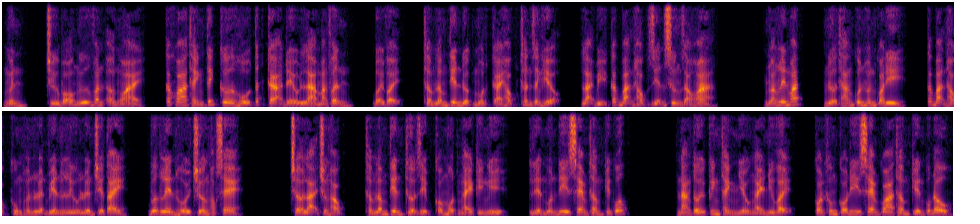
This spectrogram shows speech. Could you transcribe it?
Nguyên, trừ bỏ ngữ văn ở ngoài, các khoa thành tích cơ hồ tất cả đều là mãn phân, bởi vậy, thẩm lâm tiên được một cái học thần danh hiệu, lại bị các bạn học diễn xương giáo hoa. Nhoáng lên mắt, nửa tháng quân huấn qua đi, các bạn học cùng huấn luyện viên lưu luyến chia tay, bước lên hồi trường học xe. Trở lại trường học, thẩm lâm tiên thừa dịp có một ngày kỳ nghỉ, liền muốn đi xem thẩm kiến quốc. Nàng tới kinh thành nhiều ngày như vậy, còn không có đi xem qua thẩm kiến quốc đâu,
